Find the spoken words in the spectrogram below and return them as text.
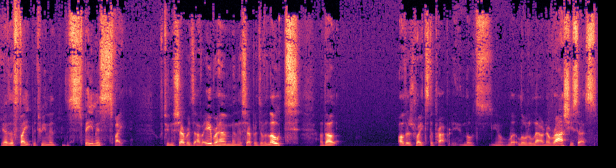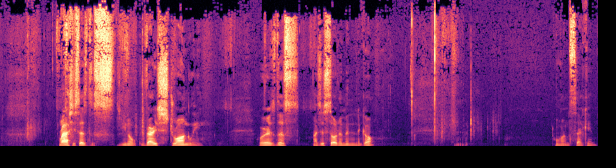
You have the fight between the this famous fight between the shepherds of Abraham and the shepherds of Lot about others' rights to property. And Lot's, you know, Lot allowed. Now Rashi says, Rashi says this, you know, very strongly. Whereas this, I just saw it a minute ago. One second.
